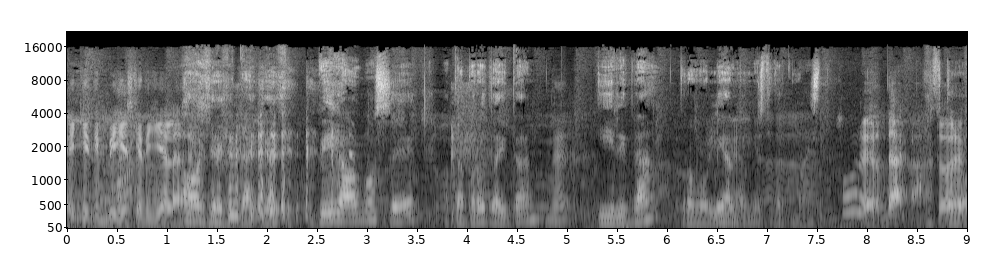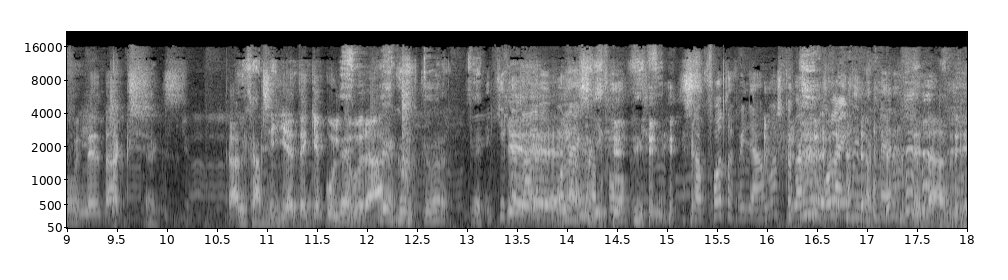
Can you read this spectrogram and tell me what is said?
Εκεί την πήγες και τη γέλασες. Όχι, όχι, εντάξει. όχι. Πήγα όμως σε. Από τα πρώτα ήταν Ναι. Ήριδα προβολή αρμονία του Βερκμάιστερ. Ωραίο, εντάξει. Αυτό ρε φίλε, εντάξει. Κάτι Είχαμε- εξηγείται και κουλτούρα. Ναι, και κουλτούρα. Και- Εκεί Και- κατάλαβε πολλά η Σαφώ. Σαφώ τα φιλιά μας, κατάλαβε πολλά εκείνη τη μέρα. δηλαδή.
